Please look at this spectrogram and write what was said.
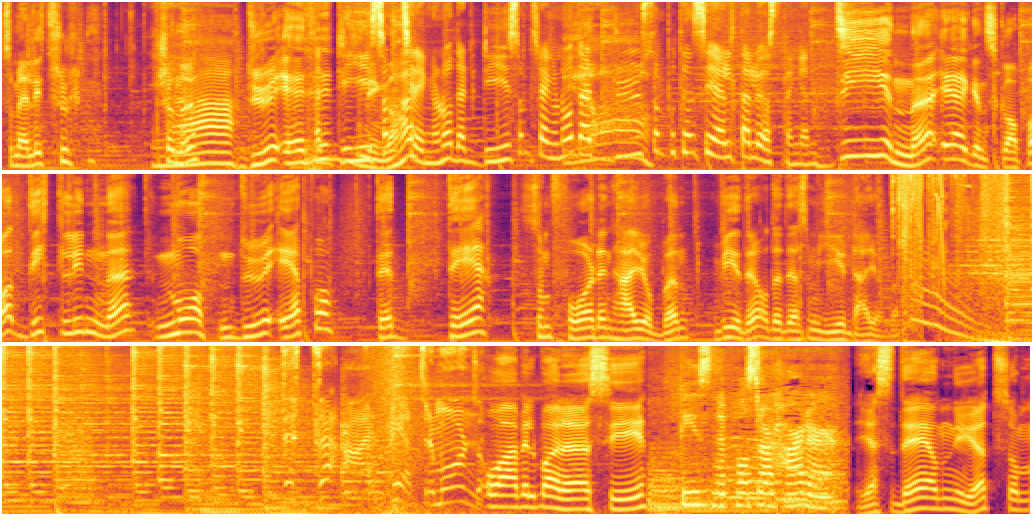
som er litt sulten. Skjønner Ja. du? Du er Det er de som redninga her. Det er de som trenger noe. Det er Ja. du som potensielt er løsningen. Dine egenskaper, ditt lynne, måten du er på, det er det som får denne jobben videre, og det er det som gir deg jobben. Dette er P3 Og jeg vil bare si These nipples are harder. Yes, Det er en nyhet som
